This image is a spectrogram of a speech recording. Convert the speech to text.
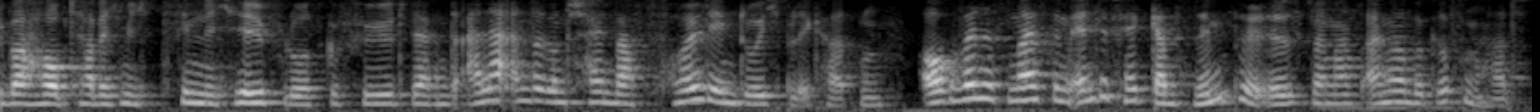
Überhaupt habe ich mich ziemlich hilflos gefühlt, während alle anderen scheinbar voll den Durchblick hatten. Auch wenn es meist im Endeffekt ganz simpel ist, wenn man es einmal begriffen hat.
